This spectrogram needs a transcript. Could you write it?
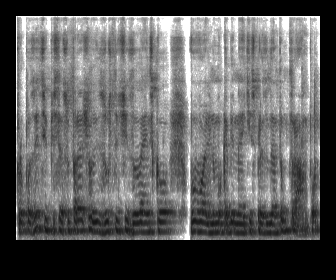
пропозицію після суперечливої зустрічі Зеленського в овальному кабінеті з президентом Трампом.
